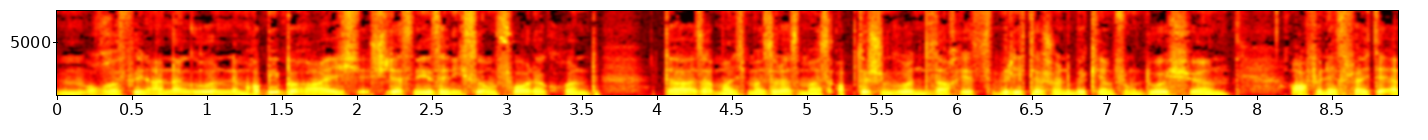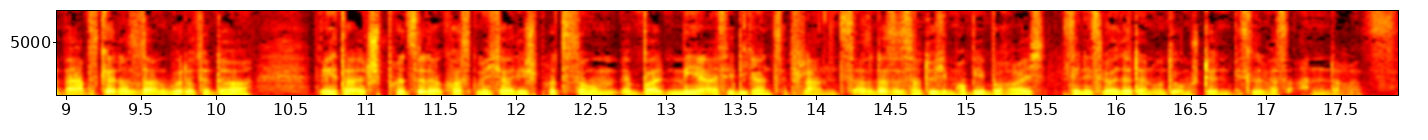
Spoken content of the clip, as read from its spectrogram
auch aus vielen anderen Gründen. Im Hobbybereich steht das jetzt nicht so im Vordergrund. Da ist auch manchmal so, dass man aus optischen Gründen sagt, jetzt will ich da schon eine Bekämpfung durchführen. Auch wenn jetzt vielleicht der Erwerbsgärtner sagen würde, also da, wenn ich da jetzt spritze, da kostet mich ja die Spritzung bald mehr als die ganze Pflanze. Also das ist natürlich im Hobbybereich, sind jetzt Leute dann unter Umständen ein bisschen was anderes.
